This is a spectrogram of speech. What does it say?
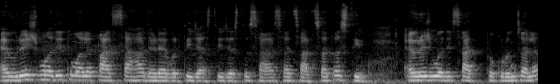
ॲव्हरेजमध्ये तुम्हाला पाच सहा धड्यावरती जास्तीत जास्त सहा सात सात सात असतील. ॲव्हरेजमध्ये सात पकडून चाला.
